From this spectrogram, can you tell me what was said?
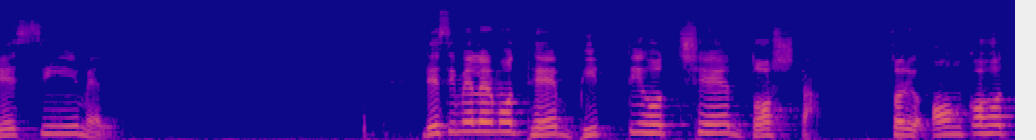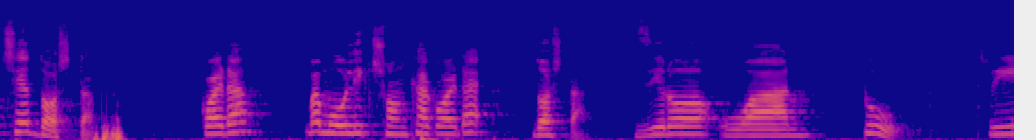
ডেসিমেল ডেসিমেলের মধ্যে ভিত্তি হচ্ছে দশটা। সরি অঙ্ক হচ্ছে দশটা। কয়টা? বা মৌলিক সংখ্যা কয়টা? দশটা। Zero one two three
